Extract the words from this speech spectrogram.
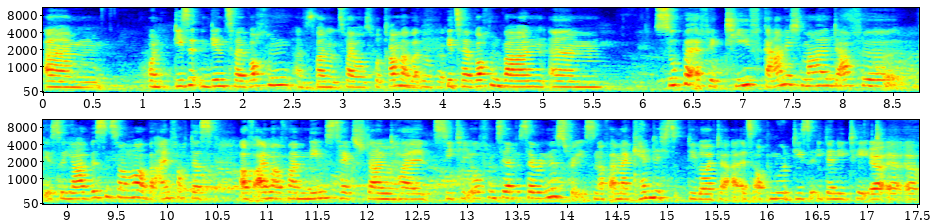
Ähm, und diese in den zwei Wochen, also es war nur ein zwei Wochen Programm, aber okay. die zwei Wochen waren ähm, super effektiv, gar nicht mal dafür, so, ja, Wissens-Know-how, aber einfach, dass auf einmal auf meinem Lebenstext stand halt CTO von Seven Industries und auf einmal kenne ich die Leute als auch nur diese Identität. Ja, ja, ja.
